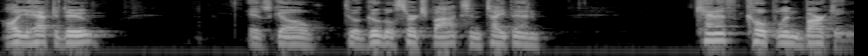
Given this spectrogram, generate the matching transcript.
All you have to do is go to a Google search box and type in Kenneth Copeland barking.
